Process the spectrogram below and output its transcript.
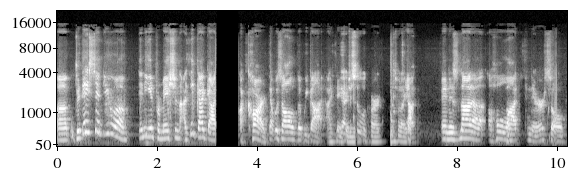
Uh, did they send you um, any information? I think I got a card. That was all that we got. I think. Yeah, just a little card. That's what I Yeah. got. and there's not a, a whole lot in there. So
